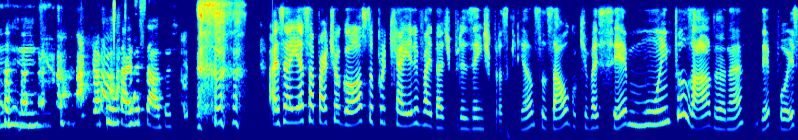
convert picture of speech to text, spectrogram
Uhum. pra pintar as estátuas. Mas aí essa parte eu gosto porque aí ele vai dar de presente para as crianças algo que vai ser muito usado, né? Depois,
